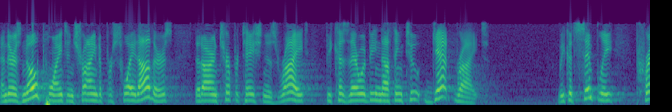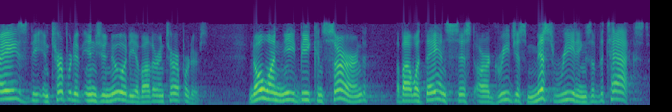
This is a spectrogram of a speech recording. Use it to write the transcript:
And there is no point in trying to persuade others that our interpretation is right because there would be nothing to get right. We could simply praise the interpretive ingenuity of other interpreters. No one need be concerned about what they insist are egregious misreadings of the text.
